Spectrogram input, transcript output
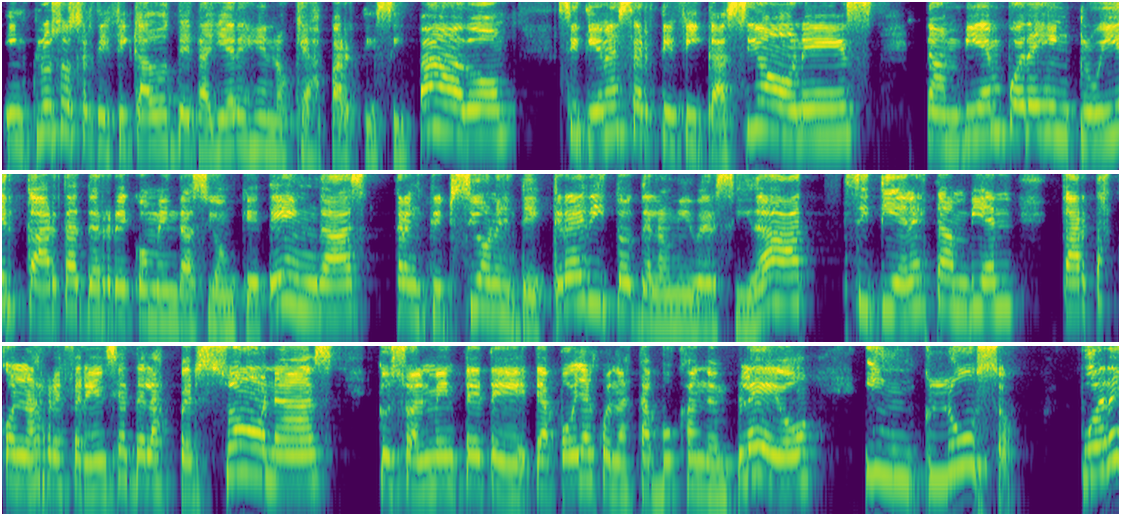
incluso certificados de talleres en los que has participado. Si tienes certificaciones, también puedes incluir cartas de recomendación que tengas, transcripciones de créditos de la universidad. Si tienes también cartas con las referencias de las personas que usualmente te, te apoyan cuando estás buscando empleo, incluso puedes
